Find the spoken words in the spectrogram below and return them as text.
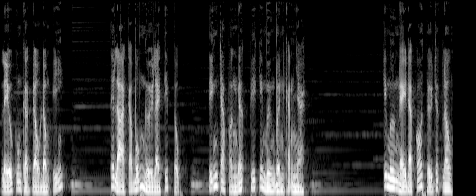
Liễu cũng gật đầu đồng ý. Thế là cả bốn người lại tiếp tục Tiến ra phần đất phía cái mương bên cạnh nhà. Cái mương này đã có từ rất lâu.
